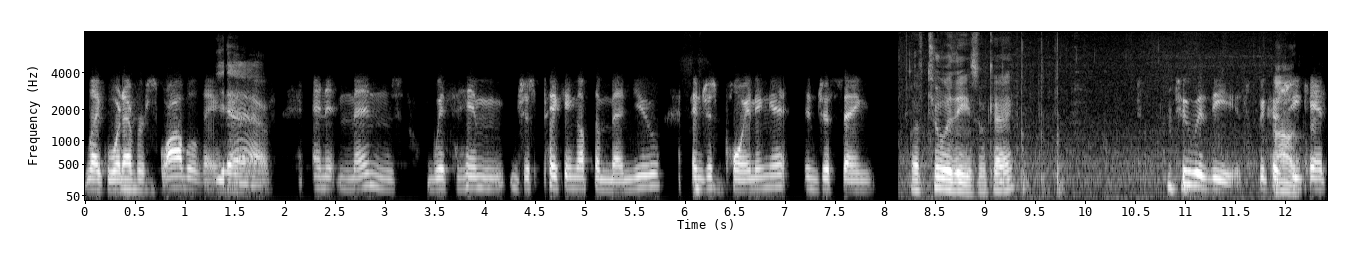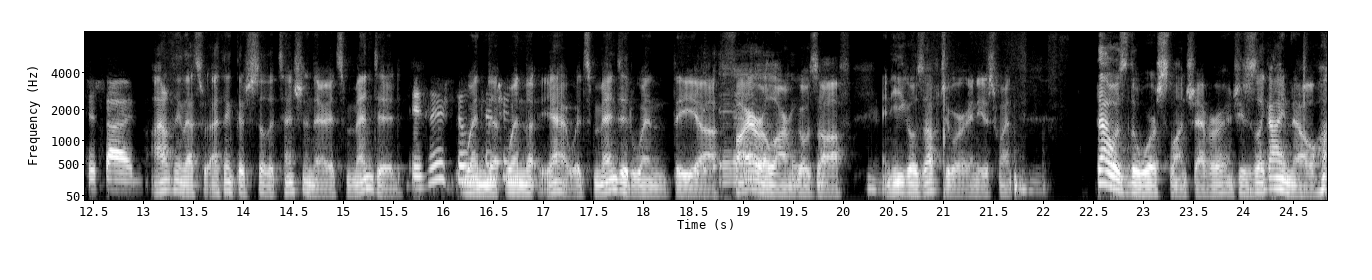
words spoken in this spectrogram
like whatever squabble they Yeah. have, and it mends with him just picking up the menu and just pointing it and just saying We'll have two of these, okay? two of these because Oh. he can't decide. i don't think that's i think there's still the tension there it's mended Is there still when the tension? when the yeah it's mended when the uh, fire alarm goes off Mm-hmm. and he goes up to her and he just went that was the worst lunch ever and she's like i know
